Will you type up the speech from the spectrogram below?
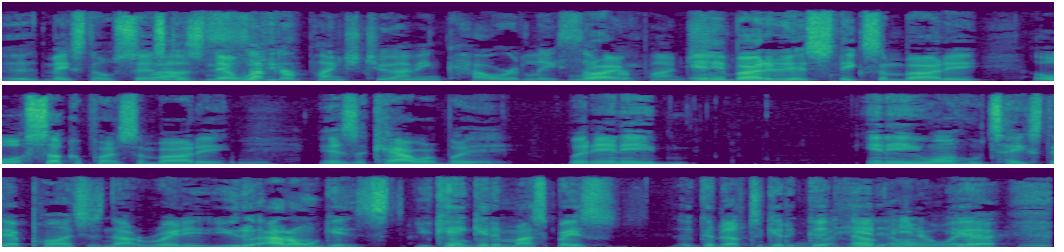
It makes no sense because well, now sucker you, punch too. I mean, cowardly sucker right. punch. Anybody that sneaks somebody or sucker punch somebody mm. is a coward. But but any anyone who takes that punch is not ready. You I don't get you can't get in my space good enough to get a good Without hit on. Yeah. yeah.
